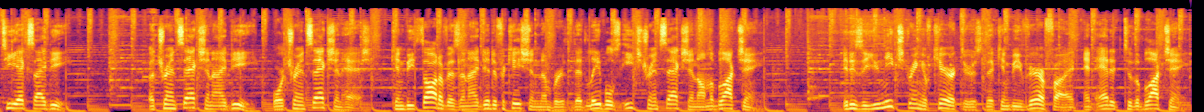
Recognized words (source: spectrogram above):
TXID. A transaction ID, or transaction hash, can be thought of as an identification number that labels each transaction on the blockchain. It is a unique string of characters that can be verified and added to the blockchain.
